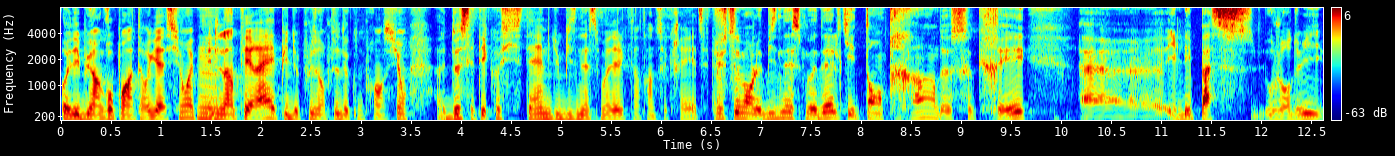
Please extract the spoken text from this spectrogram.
au début un gros point d'interrogation et puis de mmh. l'intérêt et puis de plus en plus de compréhension de cet écosystème, du business model qui est en train de se créer, etc. Justement, le business model qui est en train de se créer, euh, il n'est pas aujourd'hui,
